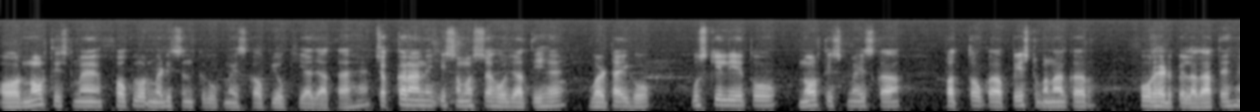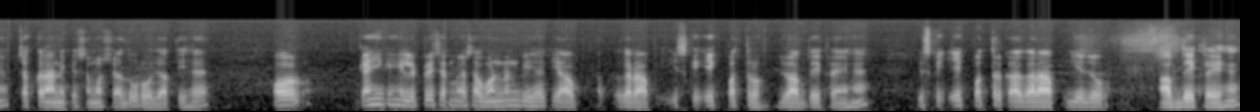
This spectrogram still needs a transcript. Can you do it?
और नॉर्थ ईस्ट में फोकलोर मेडिसिन के रूप में इसका उपयोग किया जाता है। चक्कर आने की समस्या हो जाती है वर्टाइगो उसके लिए तो नॉर्थ ईस्ट में इसका पत्तों का पेस्ट बनाकर फोरहेड पे लगाते हैं, चक्कर आने की समस्या दूर हो जाती है। और कहीं कहीं लिटरेचर में ऐसा वर्णन भी है कि आप, अगर आप इसके एक पत्र जो आप देख रहे हैं, इसके एक पत्र का अगर आप ये जो आप देख रहे हैं,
